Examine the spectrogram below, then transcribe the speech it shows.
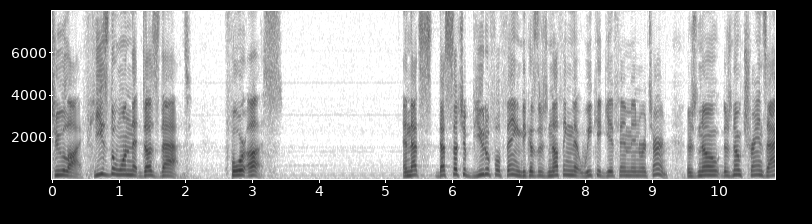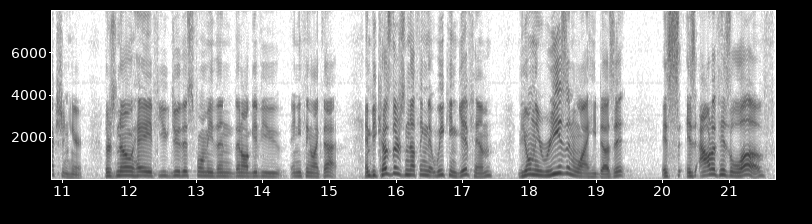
to life. He's the one that does that for us. And that's, that's such a beautiful thing because there's nothing that we could give him in return. There's no, there's no transaction here. There's no, hey, if you do this for me, then, then I'll give you anything like that. And because there's nothing that we can give him, the only reason why he does it is, is out of his love,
